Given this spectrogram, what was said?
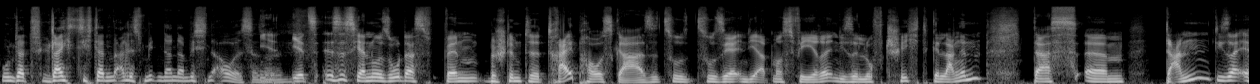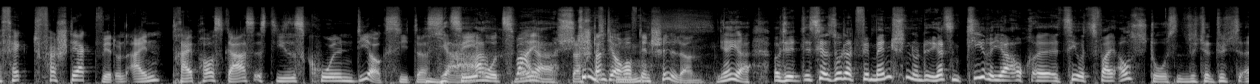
Und das gleicht sich dann alles miteinander ein bisschen aus. Also, Jetzt ist es ja nur so, dass wenn bestimmte Treibhausgase zu, zu sehr in die Atmosphäre, in diese Luftschicht gelangen, dass ähm, dann dieser Effekt verstärkt wird. Und ein Treibhausgas ist dieses Kohlendioxid, das Ja, CO2. ja, ja, das stimmt. stand ja auch auf Mhm. den Schildern. Ja, ja. Also das ist ja so, dass wir Menschen und die ganzen Tiere ja auch äh, CO2 ausstoßen, durch, durch, äh,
